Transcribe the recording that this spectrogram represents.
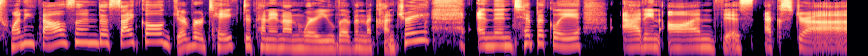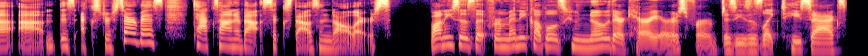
20,000 a cycle, give or take, depending on where you live in the country. And then typically adding on this extra, um, this extra service tacks on about $6,000. Bonnie says that for many couples who know they're carriers for diseases like Tay Sachs,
